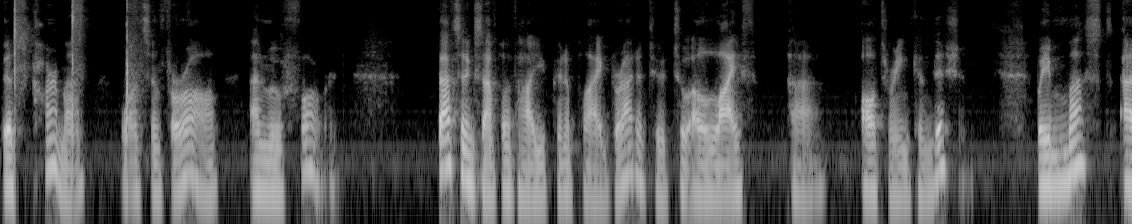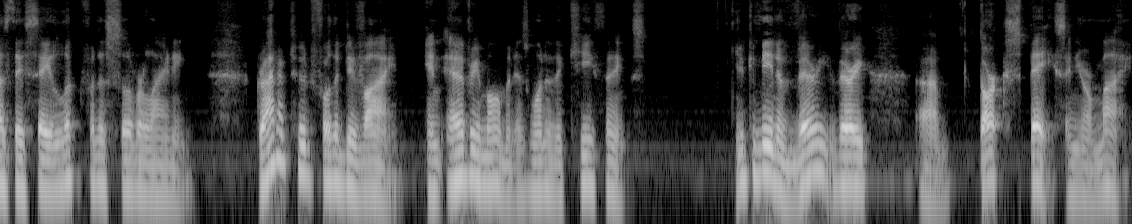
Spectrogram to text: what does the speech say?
this karma once and for all and move forward. That's an example of how you can apply gratitude to a life uh, altering condition. We must as they say look for the silver lining. Gratitude for the divine in every moment is one of the key things. You can be in a very very um, dark space in your mind.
